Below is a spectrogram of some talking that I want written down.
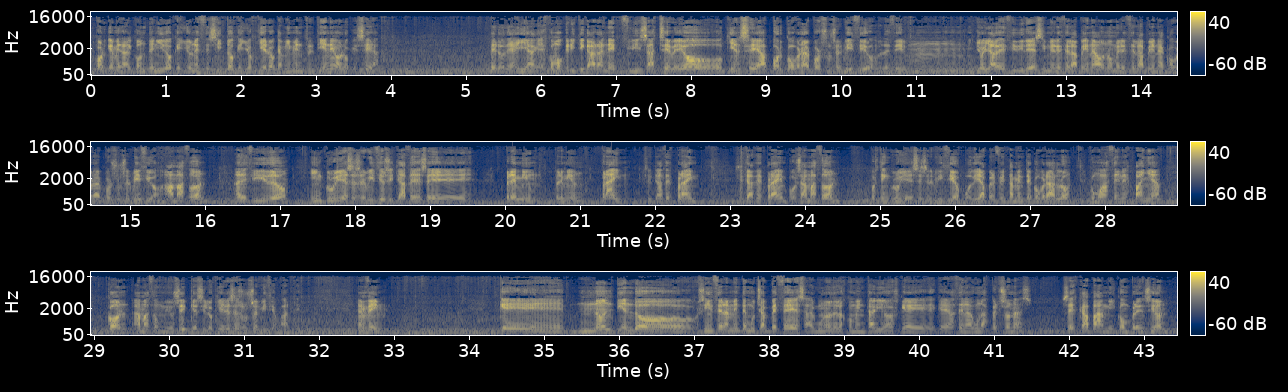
porque me da el contenido que yo necesito, que yo quiero, que a mí me entretiene o lo que sea. Pero de ahí a, es como criticar a Netflix, HBO o quien sea por cobrar por su servicio. Es decir, mmm, yo ya decidiré si merece la pena o no merece la pena cobrar por su servicio. Amazon ha decidido incluir ese servicio si te haces eh, Premium, Premium, Prime, si te haces Prime. Si te haces Prime, pues Amazon pues te incluye ese servicio. Podría perfectamente cobrarlo, como hace en España, con Amazon Music, que si lo quieres es un servicio aparte. En fin, que no entiendo sinceramente muchas veces algunos de los comentarios que, hacen algunas personas. Se escapa a mi comprensión.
